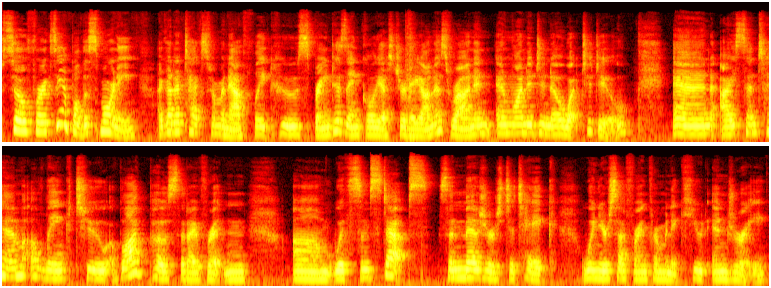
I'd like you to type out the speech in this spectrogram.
So, for example, this morning I got a text from an athlete who sprained his ankle yesterday on his run and, and wanted to know what to do. And I sent him a link to a blog post that I've written um, with some steps, some measures to take when you're suffering from an acute injury.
